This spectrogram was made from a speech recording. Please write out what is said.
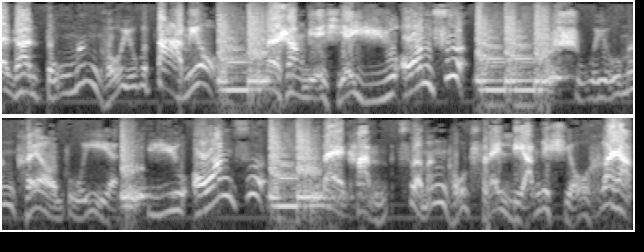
再看东门口有个大庙，那上面写岳王祠。书友们可要注意，岳王祠。再看寺门口出来两个小和尚，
